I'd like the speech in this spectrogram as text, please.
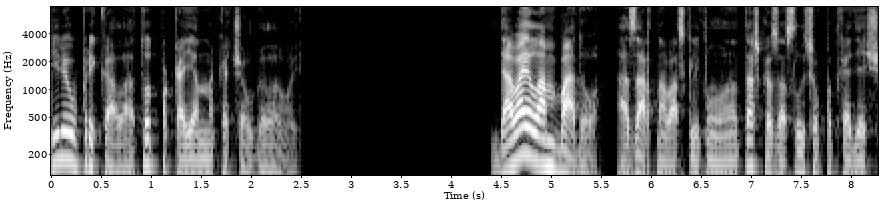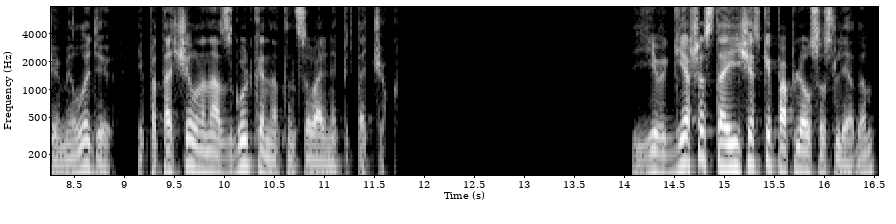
или упрекала, а тот покаянно качал головой. «Давай ламбаду!» — азартно воскликнула Наташка, заслышав подходящую мелодию, и потащила нас с Гулькой на танцевальный пятачок. Евгеша стоически поплелся следом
